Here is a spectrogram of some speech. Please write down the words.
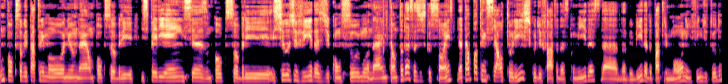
um pouco sobre patrimônio, né, um pouco sobre experiências, um pouco sobre estilos de vida, de consumo, né? Então todas essas discussões e até o potencial turístico de fato das comidas, da, da bebida, do patrimônio, enfim, de tudo,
